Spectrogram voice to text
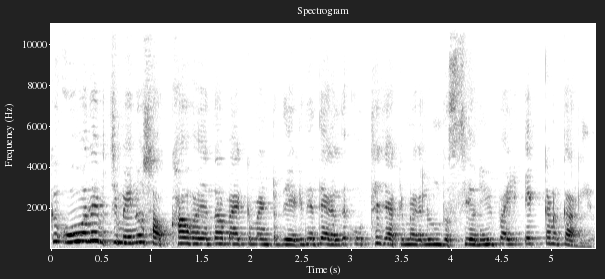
ਕਿ ਉਹ ਉਹਦੇ ਵਿੱਚ ਮੈਨੂੰ ਸੌਖਾ ਹੋ ਜਾਂਦਾ ਮੈਂ ਕਮੈਂਟ ਦੇਖਦੀ ਹਾਂ ਤੇ ਅਗਲੇ ਉੱਥੇ ਜਾ ਕੇ ਮੈਂ ਅਗਲੇ ਨੂੰ ਦੱਸਿਓ ਨਹੀਂ ਵੀ ਭਾਈ ਇੱਕਣ ਕਰ ਲਿਓ।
